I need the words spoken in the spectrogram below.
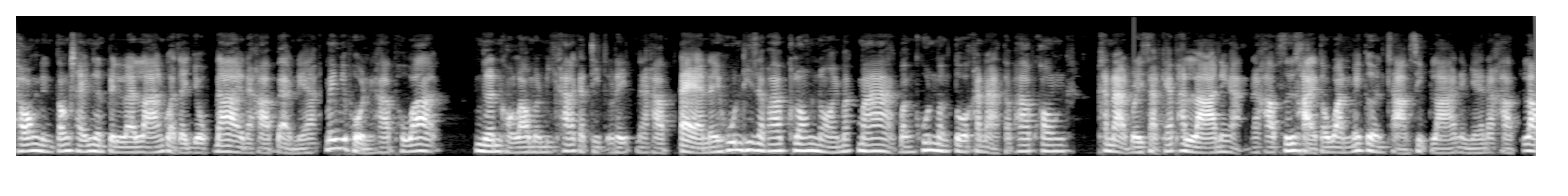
ช่องหนึ่งต้องใช้เงินเป็นล้านล้านกว่าจะยกได้นะครับแบบนี้ไม่มีผลครับเพราะว่า เงินของเรามันมีค่ากับจิตริษนะครับ แต่ในหุ้นที่สภาพคล่องน้อยมากๆ บางหุ้นบางตัวขนาดสภาพคล่องขนาดบริษัทแค่พันล้านเองอะนะครับซื้อขายต่อวันไม่เกิน 30 ล้านอย่างเงี้ยนะครับเรา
